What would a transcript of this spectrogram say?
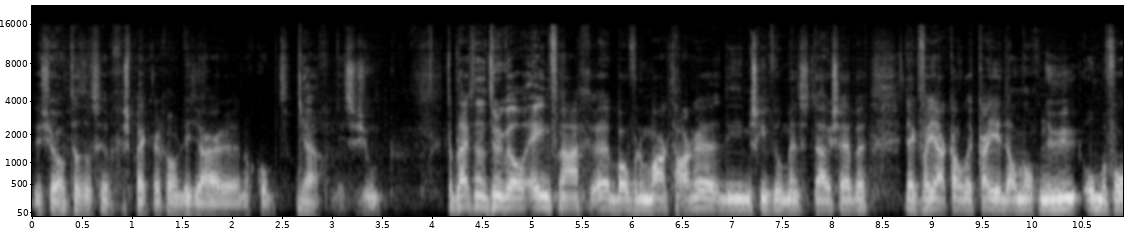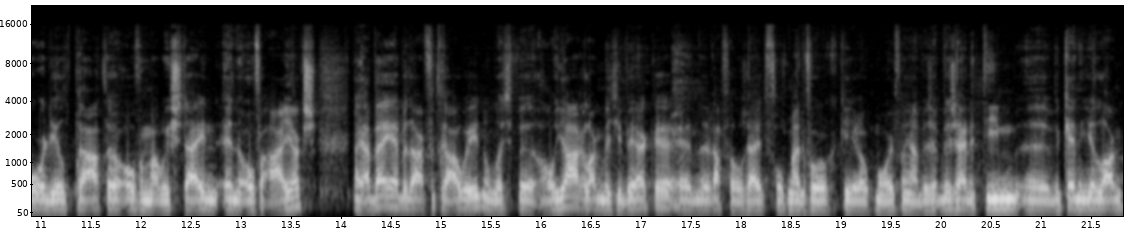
dus je hoopt dat het gesprek er gewoon dit jaar nog komt. Ja. dit seizoen. Er blijft natuurlijk wel één vraag eh, boven de markt hangen, die misschien veel mensen thuis hebben. Ik denk van ja, kan, kan je dan nog nu onbevooroordeeld praten over Maurice Stijn en over Ajax? Nou ja, wij hebben daar vertrouwen in, omdat we al jarenlang met je werken. En Rafael zei het volgens mij de vorige keer ook mooi van ja, we, we zijn een team, eh, we kennen je lang.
